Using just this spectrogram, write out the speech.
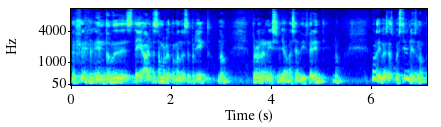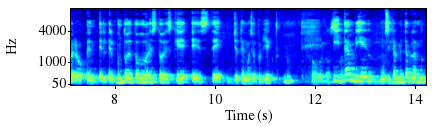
Entonces, este, ahorita estamos retomando este proyecto, ¿no? Pero la organización ya va a ser diferente, ¿no? Por diversas cuestiones, ¿no? Pero en- el, el punto de todo esto es que este, yo tengo ese proyecto, ¿no? Fabuloso. Y también, musicalmente hablando,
